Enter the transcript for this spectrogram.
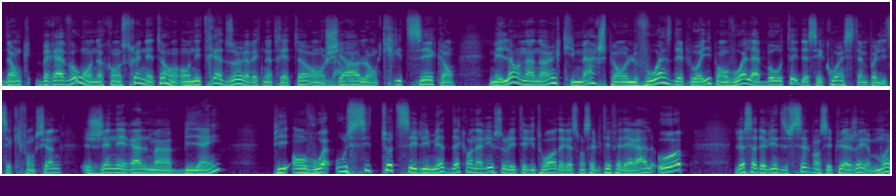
Donc, bravo, on a construit un État. On, on est très dur avec notre État. On chiale, on critique. on- Mais là, on en a un qui marche, puis on le voit se déployer, puis on voit la beauté de c'est quoi un système politique qui fonctionne généralement bien. Puis on voit aussi toutes ses limites. Dès qu'on arrive sur les territoires des responsabilités fédérales, oups, là, ça devient difficile, puis on ne sait plus agir. Moi,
